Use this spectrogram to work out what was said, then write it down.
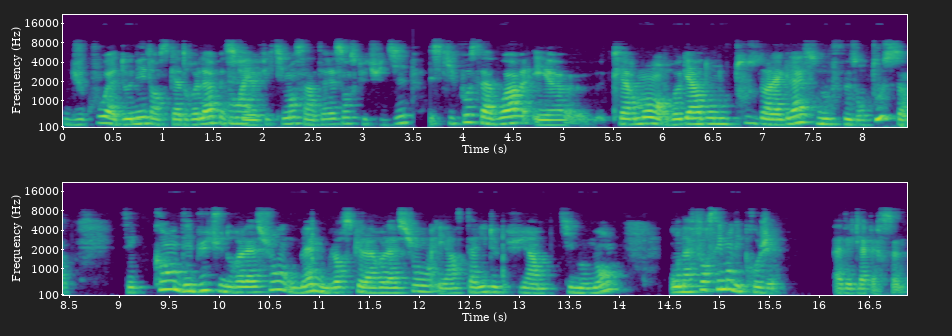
du coup à donner dans ce cadre-là parce qu'effectivement c'est intéressant ce que tu dis. Ce qu'il faut savoir, et euh, clairement regardons-nous tous dans la glace, nous le faisons tous, c'est quand débute une relation ou même lorsque la relation est installée depuis un petit moment, on a forcément des projets avec la personne.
